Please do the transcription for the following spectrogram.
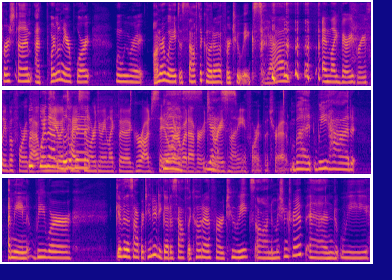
first time at Portland Airport when we were on our way to South Dakota for two weeks. Yeah. and like very briefly before that, Before when that, you and Tyson bit. were doing like the garage sale Yes, or whatever to yes. raise money for the trip. But we had, I mean, we were given this opportunity to go to South Dakota for two weeks on a mission trip. And we,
